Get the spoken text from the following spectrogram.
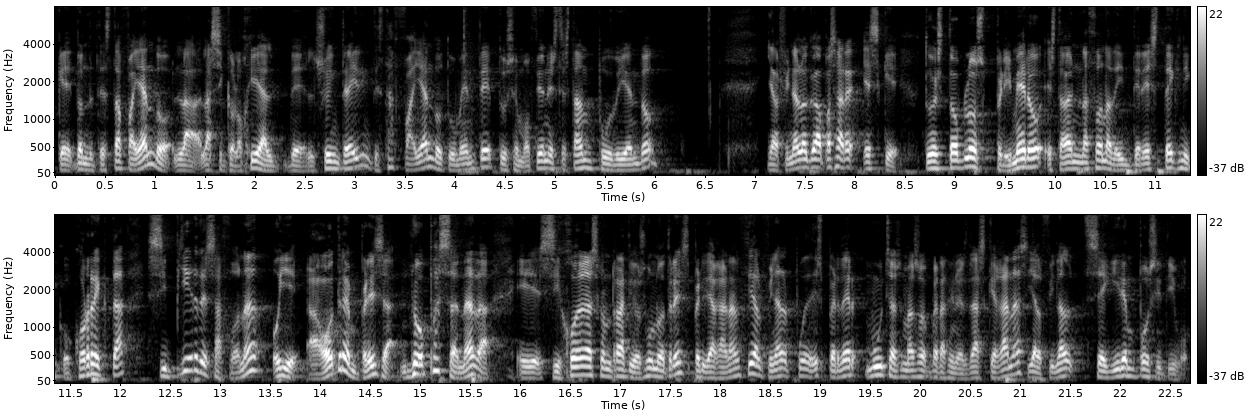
que donde te está fallando la, la psicología del swing trading, te está fallando tu mente, tus emociones te están pudiendo Y al final lo que va a pasar es que tu stop loss primero estaba en una zona de interés técnico correcta. Si pierdes esa zona, oye, a otra empresa, no pasa nada. Eh, si juegas con ratios 1-3, pérdida ganancia, al final puedes perder muchas más operaciones de las que ganas y al final seguir en positivo.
